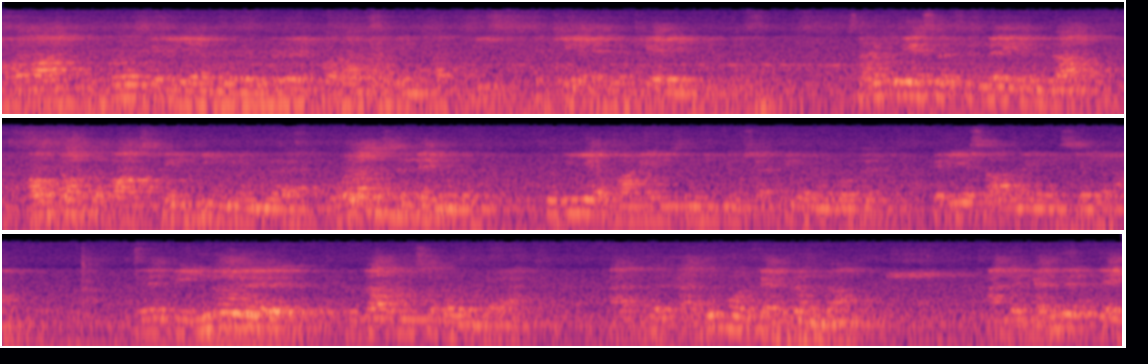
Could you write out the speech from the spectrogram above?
அவரால் இவ்வளவு பெரிய ஒரு விடுதலை போராட்டத்தின் சக்தி வெற்றியை வெற்றியடைகிறது சர்வதேச சிந்தனை இருந்தால் out of the box thinking என்ற உலக சிந்தனை உள்ளது புதிய பாணியில் சிந்திக்கும் சக்தி வரும்போது பெரிய சாதனையை செய்யலாம். இதற்கு இன்னொரு உதாரணம் சொல்ல விரும்புகிறேன் அது அதுவும் ஒரு கடிதம் தான். அந்த கடிதத்தை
